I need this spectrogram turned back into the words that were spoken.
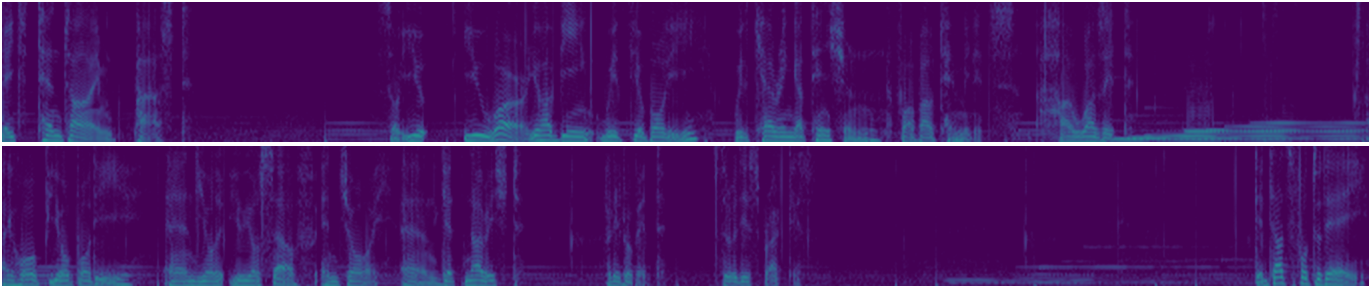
It's 10 times past. So you you were you have been with your body with caring attention for about 10 minutes. How was it? I hope your body and your, you yourself enjoy and get nourished a little bit through this practice. Okay, that's for today.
